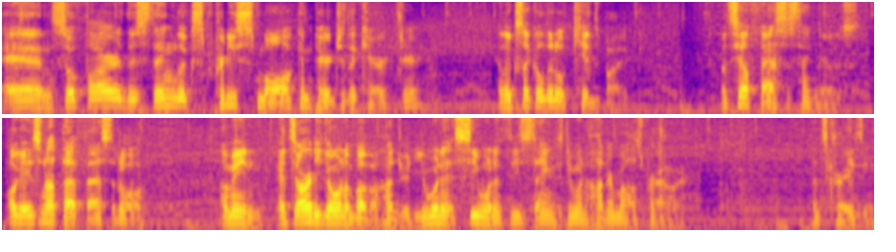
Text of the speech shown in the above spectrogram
and so far this thing looks pretty small compared to the character. It looks like a little kid's bike let's see how fast this thing goes Okay, it's not that fast at all. I mean, it's already going above 100. You wouldn't see one of these things doing 100 miles per hour. That's crazy.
